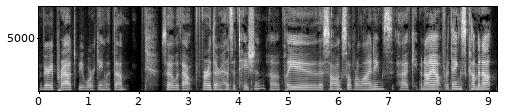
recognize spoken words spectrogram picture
Very proud to be working with them. So, without further hesitation, I'll play you the song Silver Linings. Uh, keep an eye out for things coming up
